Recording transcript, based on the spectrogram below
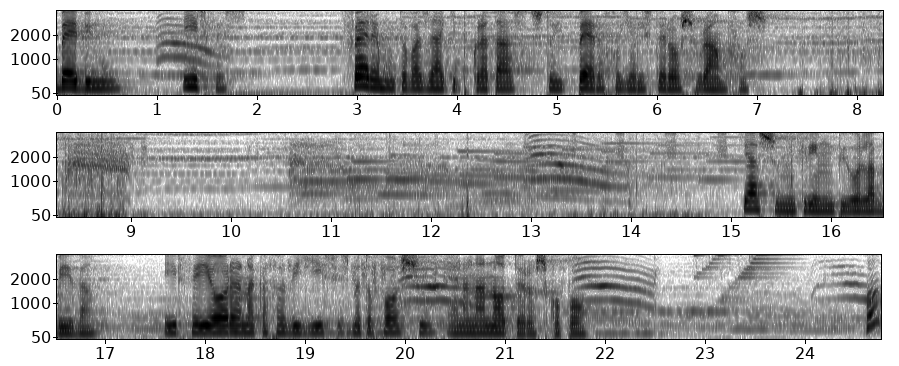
Μπέμπι μου, ήρθες. Φέρε μου το βαζάκι που κρατάς στο υπέροχο γυαλιστερό σου ράμφος. Γεια σου μικρή μου πηγολαμπίδα. Ήρθε η ώρα να καθοδηγήσεις με το φως σου έναν ανώτερο σκοπό. Ω,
